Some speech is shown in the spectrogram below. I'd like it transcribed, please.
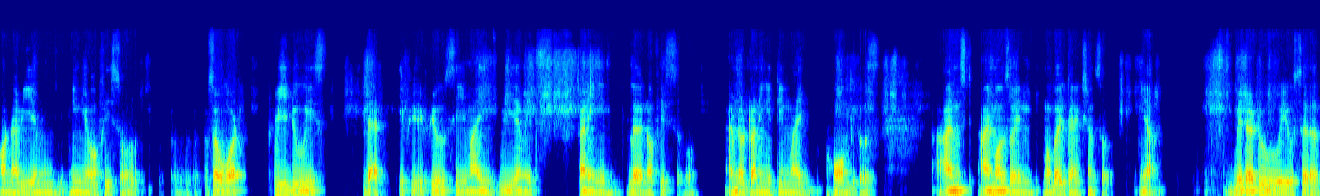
on a VM in, in your office. So, so what we do is that if you if you see my VM, it's running in Learn Office, so I'm not running it in my home because I'm I'm also in mobile connection. So yeah, better to use a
